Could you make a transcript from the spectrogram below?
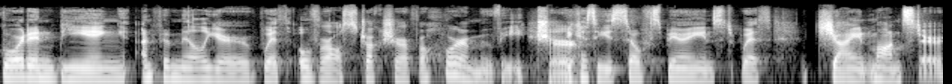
Gordon being unfamiliar with overall structure of a horror movie Sure. because he's so experienced with giant monster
